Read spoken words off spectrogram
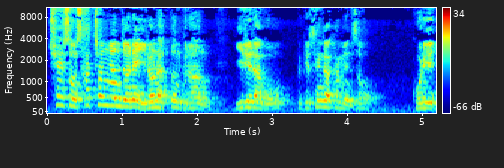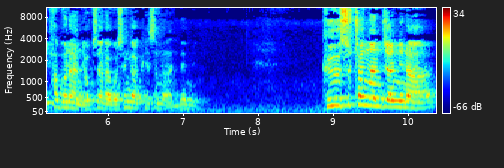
최소 사천 년 전에 일어났던 그런 일이라고 그렇게 생각하면서 고리 타분한 역사라고 생각해서는 안 됩니다. 그 수천 년 전이나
